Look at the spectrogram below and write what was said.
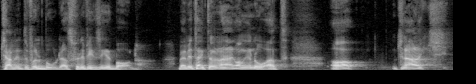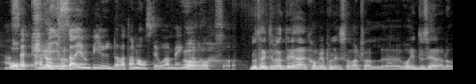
kan inte fullbordas för det finns inget barn. Men vi tänkte den här gången då att, ja, knark Han, och... han att- visar genom bilder att han har stora mängder Ja. då också. Då tänkte vi att det här kommer polisen i vart fall eh, vara intresserad av.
